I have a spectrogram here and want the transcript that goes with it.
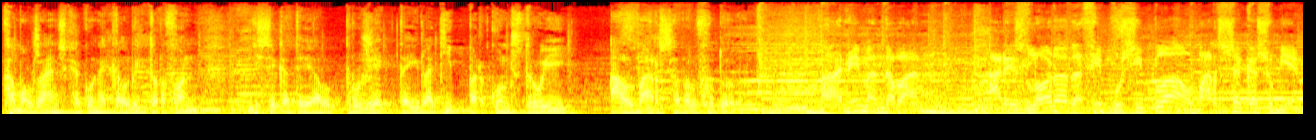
Fa molts anys que conec el Víctor Font i sé que té el projecte i l'equip per construir el Barça del futur. Anem endavant. Ara és l'hora de fer possible el Barça que somiem.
